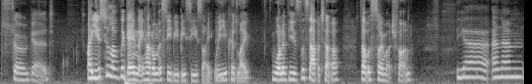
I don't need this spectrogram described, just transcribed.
so good. I used to love the game they had on the CBBC site where you could like one of you's the saboteur. That was so much fun. Yeah, and um,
